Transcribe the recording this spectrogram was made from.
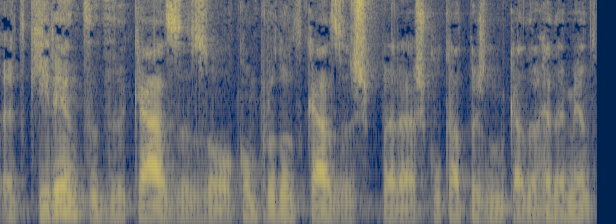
adquirente de casas ou comprador de casas para as colocar depois no mercado de arrendamento,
